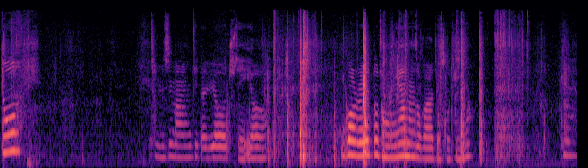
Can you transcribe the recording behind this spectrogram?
또 잠시만 기다려 주세요. 이거를 또 정리하면서 가야 되거든요. 이렇게.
